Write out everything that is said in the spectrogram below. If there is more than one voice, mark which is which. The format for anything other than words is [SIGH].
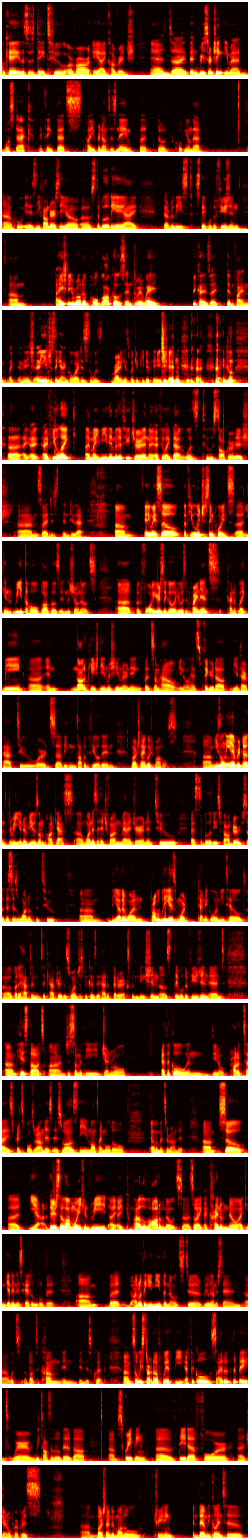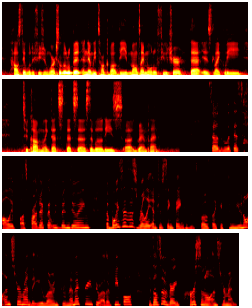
Speaker 1: Okay, this is day two of our AI coverage, and uh, I've been researching Emad Mostaque. I think that's how you pronounce his name, but don't quote me on that. Uh, who is the founder and CEO of Stability AI that released Stable Diffusion. Um, I actually wrote a whole blog post and threw it away because I didn't find like any, any interesting angle. I just was writing his Wikipedia page, [LAUGHS] and I don't. Uh, I I feel like I might meet him in the future, and I, I feel like that was too stalkerish. Um, so I just didn't do that. Um, anyway, so a few interesting points. Uh, you can read the whole blog post in the show notes. Uh, but four years ago, he was in finance, kind of like me, uh, and not a PhD in machine learning, but somehow you know has figured out the entire path towards uh, being top of the field in large language models. Um, he's only ever done three interviews on podcasts. Uh, one as a hedge fund manager, and then two as Stability's founder. So this is one of the two. Um, the other one probably is more technical and detailed, uh, but I happened to capture this one just because it had a better explanation of stable diffusion and um, his thoughts on just some of the general ethical and you know productized principles around this, as well as the multimodal elements around it. Um, so uh, yeah, there's a lot more you can read. I, I compiled a lot of notes, uh, so I, I, kind of know I can get in his head a little bit. Um, but I don't think you need the notes to really understand uh, what's about to come in in this clip. Um, so we start off with the ethical side of the debate, where we talked a little bit about um, scraping of data for uh, general purpose um, large language model training. And then we go into how stable diffusion works a little bit, and then we talk about the multimodal future that is likely to come. Like that's that's uh, Stability's uh, grand plan.
Speaker 2: So with this Holly Plus project that we've been doing, the voice is this really interesting thing because it's both like a communal instrument that you learn through mimicry through other people, but it's also a very personal instrument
